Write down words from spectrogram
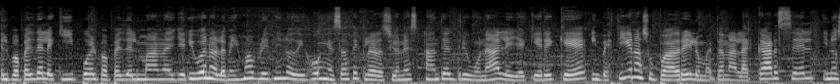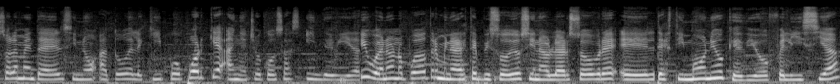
el papel del equipo, el papel del manager. Y bueno, la misma Britney lo dijo en esas declaraciones ante el tribunal, ella quiere que investiguen a su padre y lo metan a la cárcel, y no solamente a él, sino a todo el equipo, porque han hecho cosas indebidas. Y bueno, no puedo terminar este episodio sin hablar sobre el testimonio que dio Felicia,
